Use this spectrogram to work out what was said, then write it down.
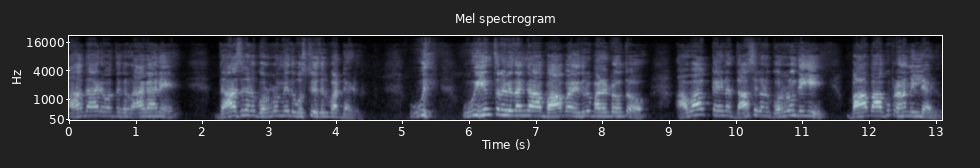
రహదారి వద్దకు రాగానే దాసుగను గుర్రం మీద వస్తూ ఎదురుపడ్డాడు. ఊహి ఊహించని విధంగా బాబా ఎదురుపడటంతో అవాక్కైన దాసగను గుర్రం దిగి బాబాకు ప్రణమిల్లాడు.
